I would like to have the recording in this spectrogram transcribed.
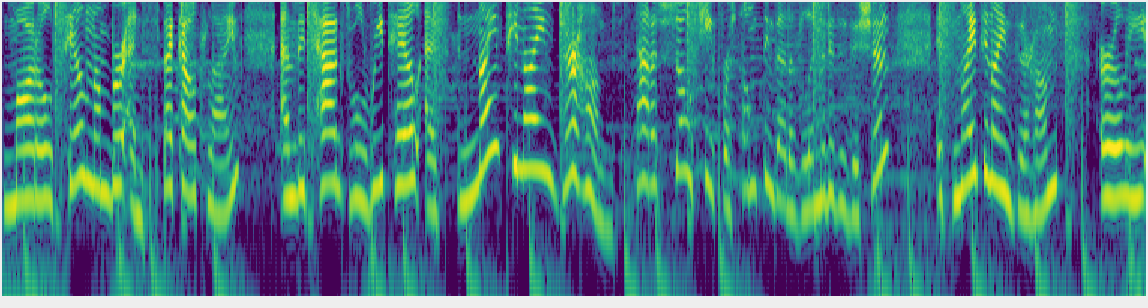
model, tail number, and spec outline. And the tags will retail at 99 dirhams. That is so cheap for something that is limited edition. It's 99 dirhams early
